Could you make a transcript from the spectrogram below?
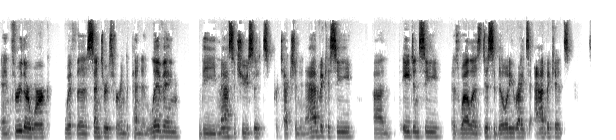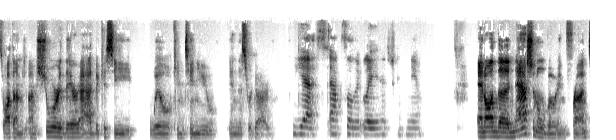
and through their work with the Centers for Independent Living, the Massachusetts Protection and Advocacy uh, Agency, as well as disability rights advocates. So I'm, I'm sure their advocacy will continue in this regard. Yes, absolutely. It should continue. And on the national voting front,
